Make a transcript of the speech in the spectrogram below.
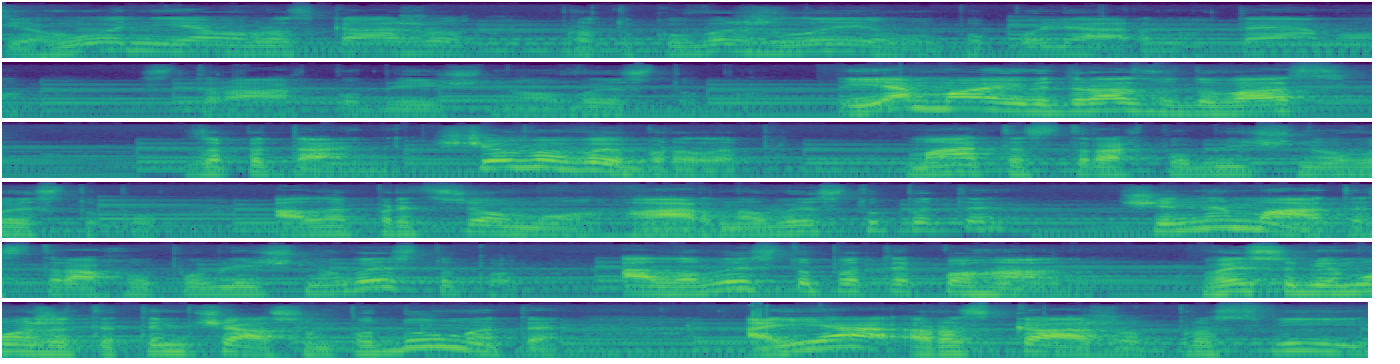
сьогодні я вам розкажу про таку важливу популярну тему страх публічного виступу. І я маю відразу до вас запитання: що ви вибрали б? Мати страх публічного виступу, але при цьому гарно виступити? Чи не мати страху публічного виступу, але виступити погано? Ви собі можете тим часом подумати, а я розкажу про свій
